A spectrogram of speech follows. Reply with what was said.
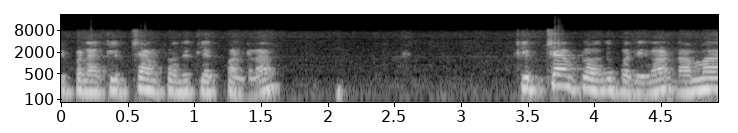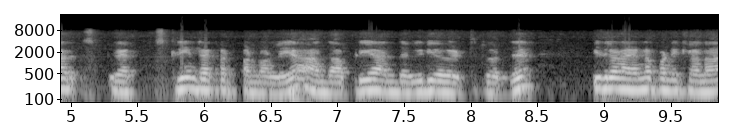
இப்போ நான் கிளிப் சாம்பில் வந்து கிளிக் பண்ணுறேன் கிளிப் சாம்பில் வந்து பார்த்தீங்கன்னா நம்ம ஸ்க்ரீன் ரெக்கார்ட் பண்ணோம் இல்லையா? அந்த அப்படியே அந்த வீடியோவை எடுத்துகிட்டு வருது. இதில் நான் என்ன பண்ணிக்கலாம்னா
